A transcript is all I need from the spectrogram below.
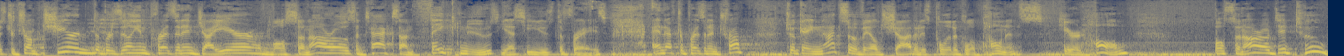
Mr. Trump cheered the Brazilian president Jair Bolsonaro's attacks on fake news. Yes, he used the phrase. And after President Trump took a not so veiled shot at his political opponents here at home, Bolsonaro did too.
